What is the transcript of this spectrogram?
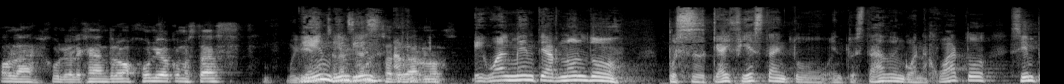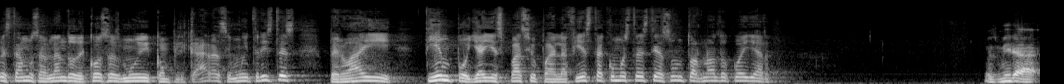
Hola, Julio Alejandro. Julio, ¿cómo estás? Muy bien, bien, bien. Saludarlos. Igualmente, Arnoldo pues que hay fiesta en tu, en tu estado, en Guanajuato. Siempre estamos hablando de cosas muy complicadas y muy tristes, pero hay tiempo y hay espacio para la fiesta. ¿Cómo está este asunto, Arnoldo Cuellar? Pues mira,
